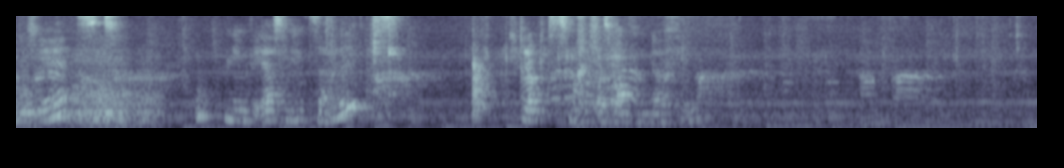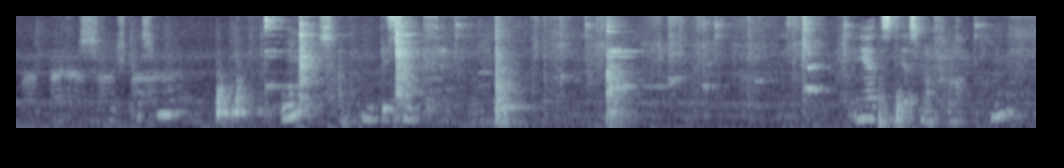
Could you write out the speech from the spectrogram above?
Und jetzt nehmen wir erstmal Salz. Ich glaube, das mache ich erstmal auf einen Löffel. Das reicht erstmal. Und ein bisschen Pfeffer. Und jetzt erstmal verrühren.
